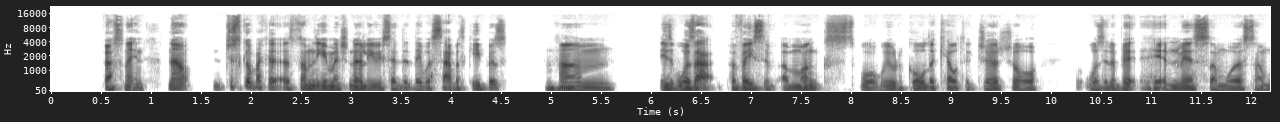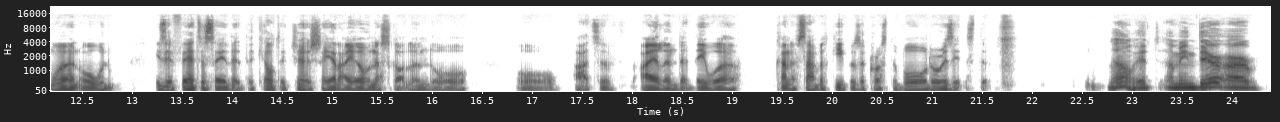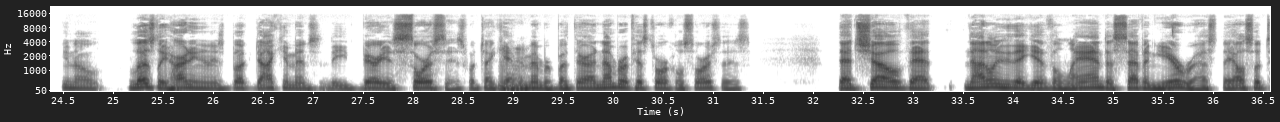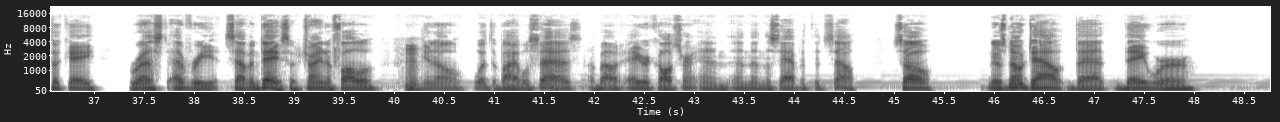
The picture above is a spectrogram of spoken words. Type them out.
Fascinating. Now, just go back to something you mentioned earlier. You said that they were Sabbath keepers. Mm-hmm. Um, is was that pervasive amongst what we would call the Celtic Church, or was it a bit hit and miss? Some were, some weren't. Or would is it fair to say that the Celtic Church, say in Iona, Scotland, or or parts of Ireland, that they were kind of Sabbath keepers across the board, or is it? Still... No, it. I mean, there are you know Leslie Hardinge in his book documents the various sources, which I can't mm-hmm. remember, but there are a number of historical sources that show that not only did they give the land a seven year rest, they also took a rest every seven days. So trying to follow, hmm. you know, what the Bible says about agriculture and, and then the Sabbath itself. So there's no doubt that they were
